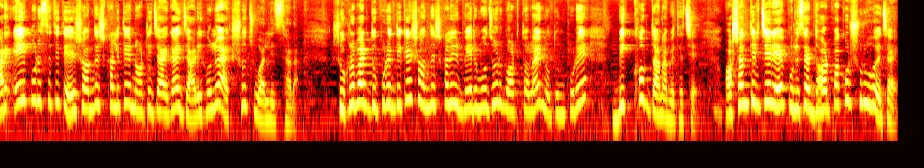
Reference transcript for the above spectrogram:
আর এই পরিস্থিতিতে সন্দেশখালীতে নটি জায়গায় জারি হলো একশো চুয়াল্লিশ ধারা। শুক্রবার দুপুরের দিকে সন্দেশখালীর বেরমজুর বটতলায় নতুন করে বিক্ষোভ দানা বেঁধেছে। অশান্তির জেরে পুলিশের ধরপাকড় শুরু হয়ে যায়।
